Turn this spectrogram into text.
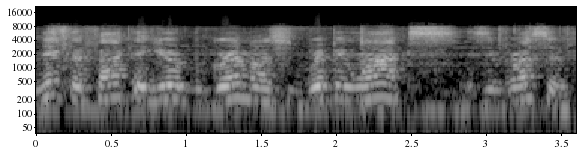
Nick, the fact that your grandma's ripping wax is impressive.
